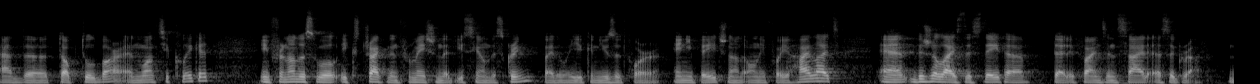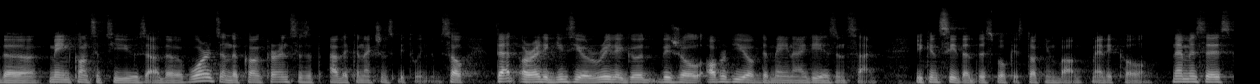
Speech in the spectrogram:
at the top toolbar and once you click it, Infranodus will extract the information that you see on the screen. By the way, you can use it for any page, not only for your highlights, and visualize this data that it finds inside as a graph. The main concepts you use are the words and the concurrences are the connections between them. So that already gives you a really good visual overview of the main ideas inside you can see that this book is talking about medical nemesis,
